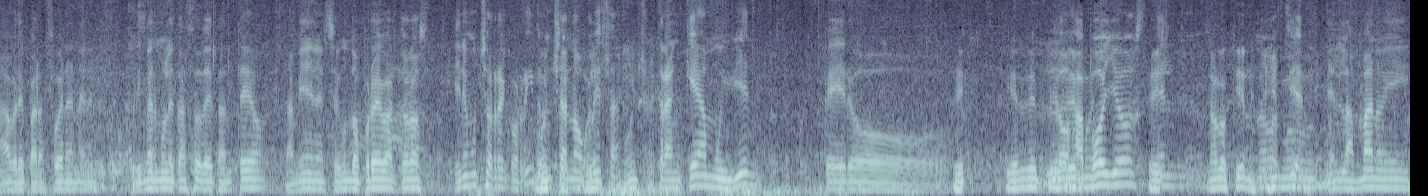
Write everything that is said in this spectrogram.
abre para afuera en el primer muletazo de tanteo. También en el segundo prueba, el toro tiene mucho recorrido, Mucho, mucha nobleza, mucho, mucho. tranquea muy bien, pero Sí, pierde- pierde los mucho. apoyos Sí, él no los tiene. no los Hemos- tiene en las manos y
